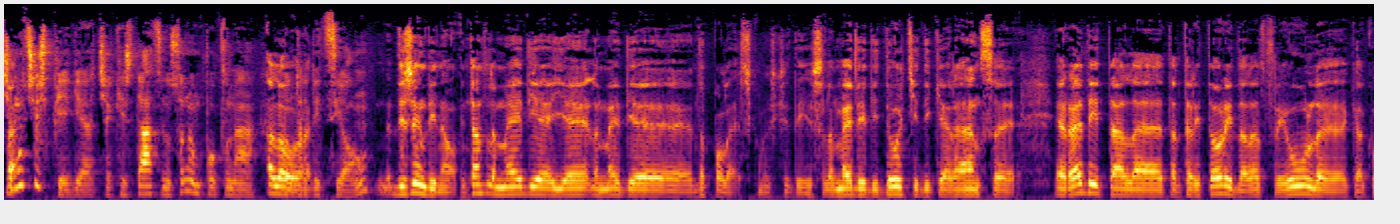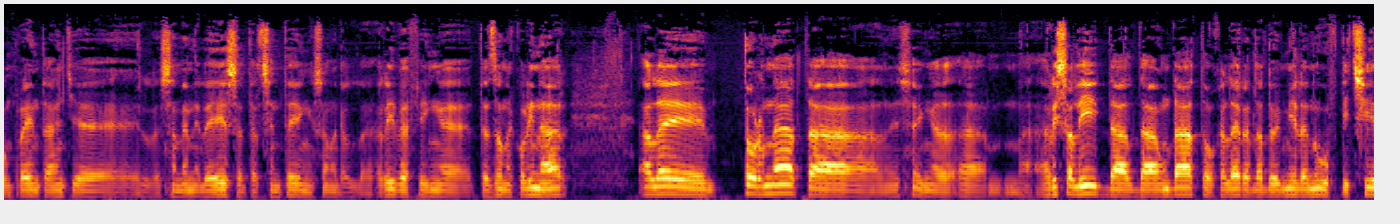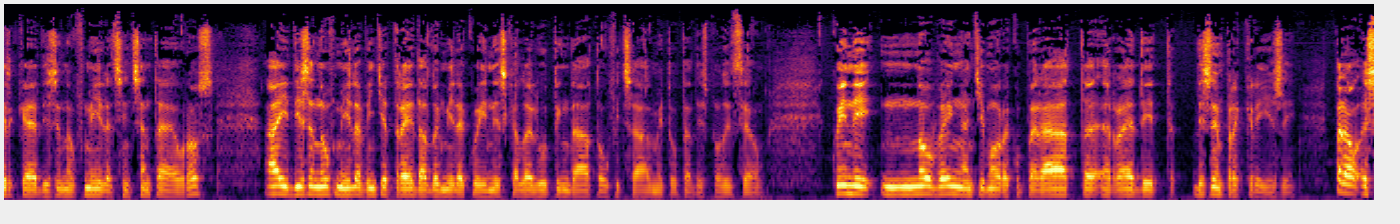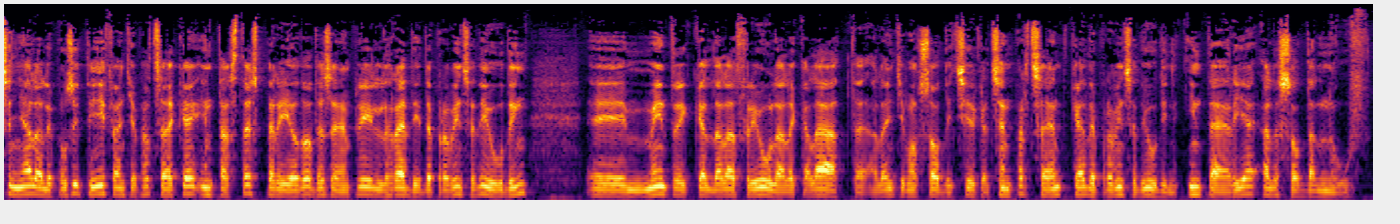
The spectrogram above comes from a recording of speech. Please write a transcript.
Come ci spiega cioè, che dati non sono un po' una allora, contraddizione? Disegno di no. Intanto la media è la media del Poles, come si dice, la media di 12 dichiaranze e reddito dal, dal territorio dall'Alt Friul, che comprende anche il San Enelese, il Tercenteng, insomma, dal rive fino alla zona collinare, è tornata a, a risalire da, da, un dato che era dal 2009 di circa 19.500 euro ai 19.023 dal 2015, che è l'ultimo dato ufficiale tutto a disposizione. Quindi non vengono recuperati il reddito di sempre crisi. Però segnala le positive anche perché in questo stesso periodo, ad esempio, il reddito della provincia di Udin, eh, mentre che dalla Friula è calato all'intimo so di circa il 100%, che della provincia di Udin interia alle so dal NUF.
